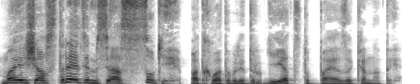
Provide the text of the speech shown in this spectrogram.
«Мы еще встретимся, суки!» — подхватывали другие, отступая за канаты.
